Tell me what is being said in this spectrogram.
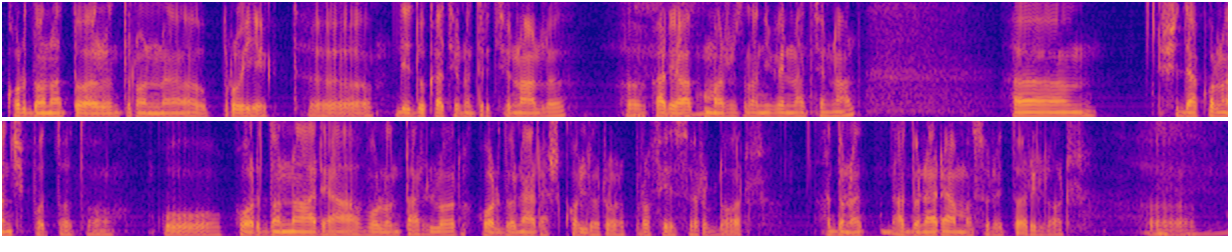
coordonator într-un uh, proiect uh, de educație nutrițională uh, care acum a ajuns la nivel național. Uh, și de acolo a început totul cu coordonarea voluntarilor, coordonarea școlilor, profesorilor, adunarea măsurătorilor. Mm-hmm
